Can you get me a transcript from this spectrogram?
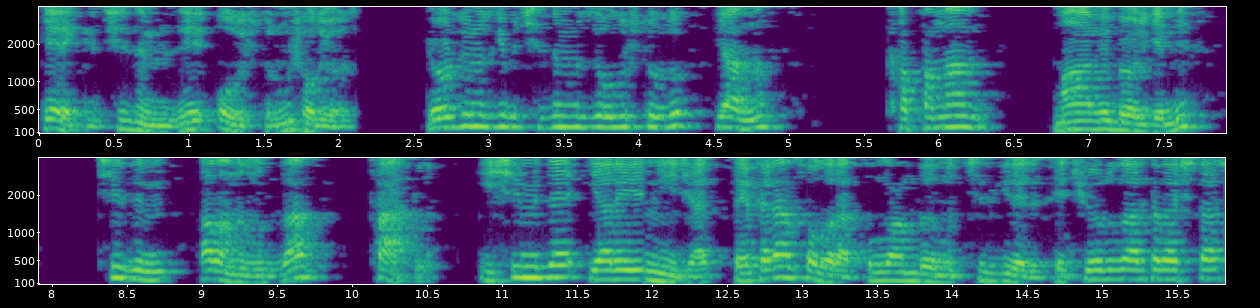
gerekli çizimimizi oluşturmuş oluyoruz. Gördüğünüz gibi çizimimizi oluşturduk. Yalnız kapanan mavi bölgemiz çizim alanımızdan farklı. İşimize yaramayacak referans olarak kullandığımız çizgileri seçiyoruz arkadaşlar.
